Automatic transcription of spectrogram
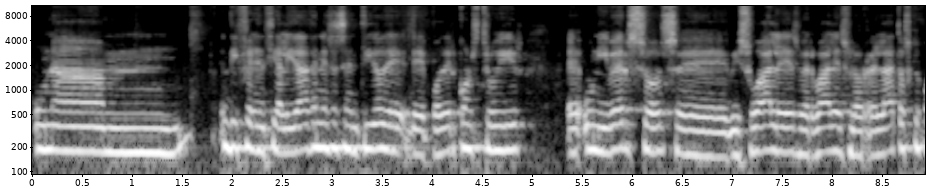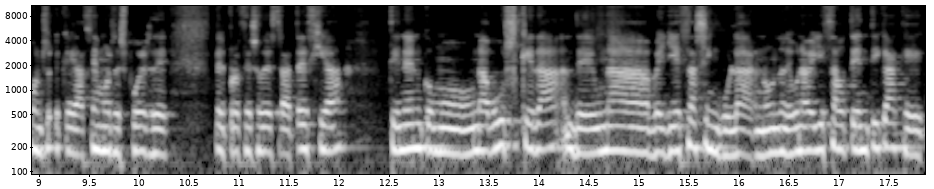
una mm, diferencialidad en ese sentido de, poder construir eh, universos eh, visuales, verbales, los relatos que, hacemos después del proceso de estrategia tienen como una búsqueda de una belleza singular, de una belleza auténtica que,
